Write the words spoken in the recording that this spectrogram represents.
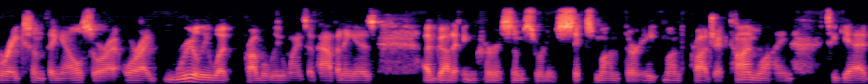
break something else, or I, or I really what probably winds up happening is I've got to incur some sort of six month or eight month project timeline to get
